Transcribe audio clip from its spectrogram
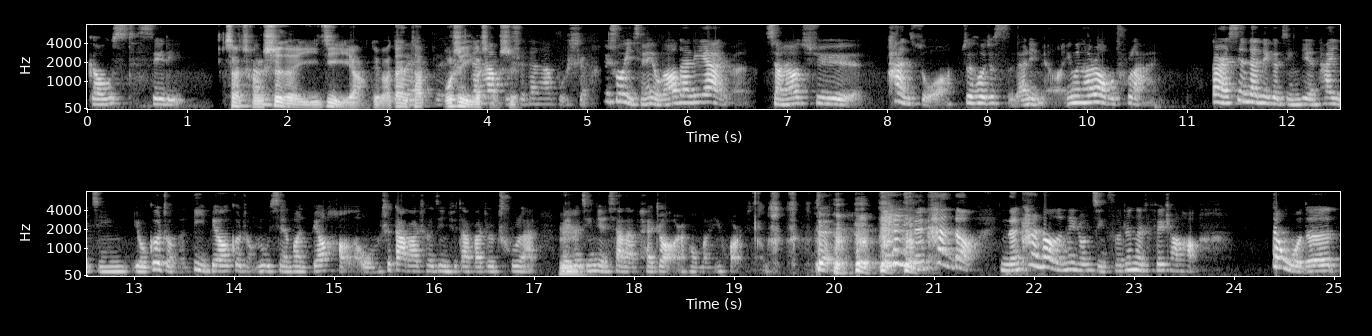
（Ghost City），像城市的遗迹一样，对吧？但它不是一个城市但它不是，。但它不是。据说以前有个澳大利亚人想要去探索，最后就死在里面了，因为它绕不出来。当然，现在那个景点它已经有各种的地标、各种路线帮你标好了。我们是大巴车进去，大巴车出来，每个嗯景点下来拍照，然后玩一会儿这样子。对，但是你能看到，你能看到的那种景色真的是非常好。但我的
